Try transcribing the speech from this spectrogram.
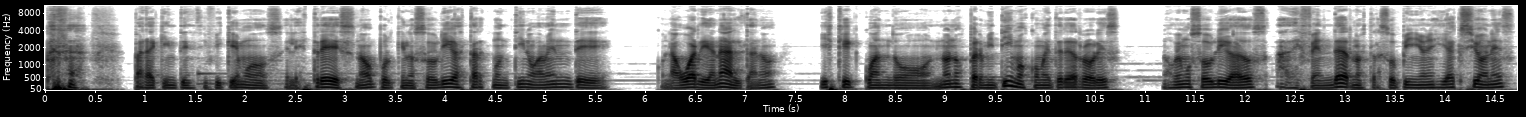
para, que intensifiquemos el estrés, ¿no? Porque nos obliga a estar continuamente con la guardia en alta, ¿no? Y es que cuando no nos permitimos cometer errores, nos vemos obligados a defender nuestras opiniones y acciones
